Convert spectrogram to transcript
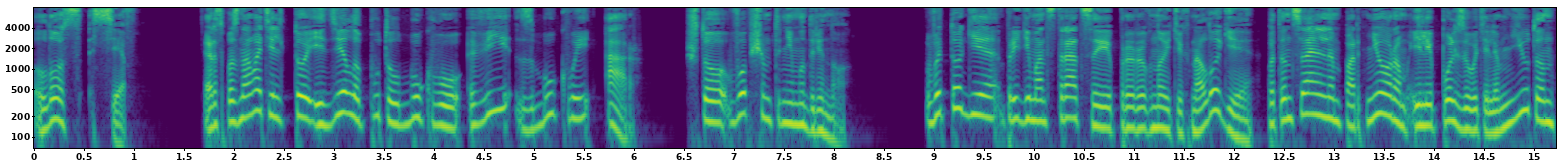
Лоссев. Распознаватель то и дело путал букву V с буквой R, что, в общем-то, не мудрено. В итоге, при демонстрации прорывной технологии потенциальным партнером или пользователем Ньютон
